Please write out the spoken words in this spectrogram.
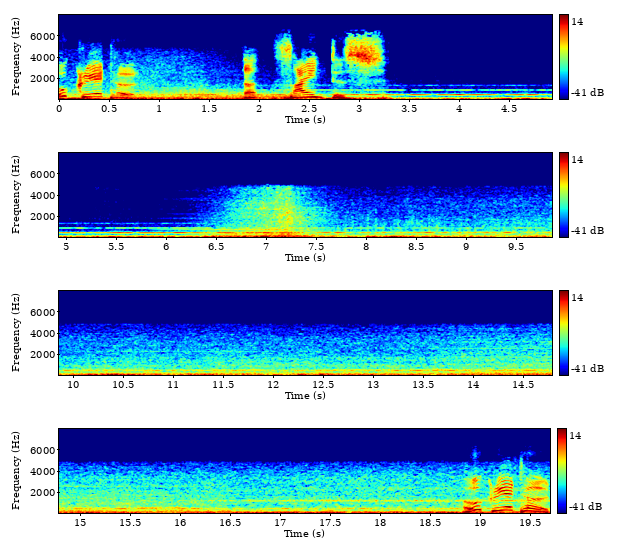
Who created the scientists? Who created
